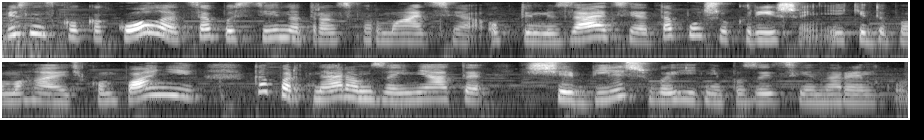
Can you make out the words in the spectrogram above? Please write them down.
Бізнес Coca-Cola – це постійна трансформація, оптимізація та пошук рішень, які допомагають компанії та партнерам зайняти ще більш вигідні позиції на ринку.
